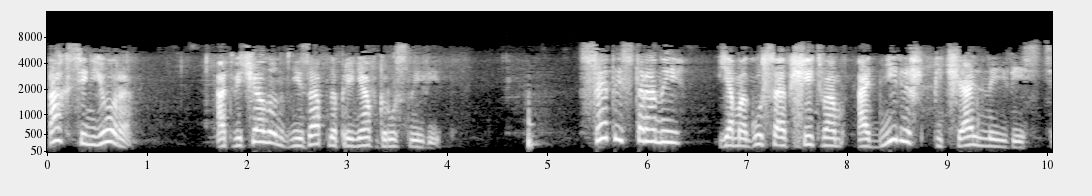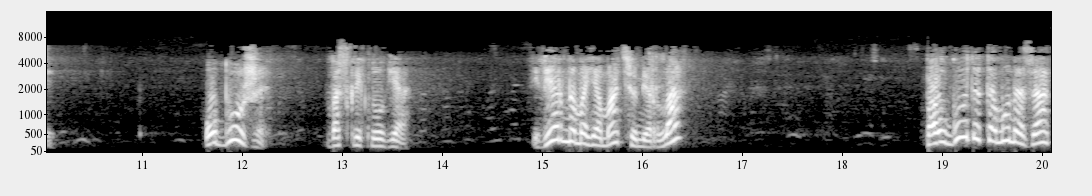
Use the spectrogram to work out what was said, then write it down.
Ах, сеньора, отвечал он, внезапно приняв грустный вид. С этой стороны я могу сообщить вам одни лишь печальные вести. О, боже, воскликнул я. Верно, моя мать умерла? Полгода тому назад,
